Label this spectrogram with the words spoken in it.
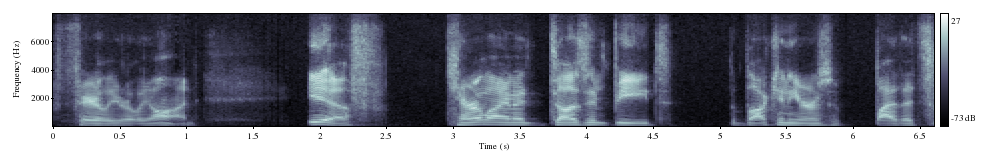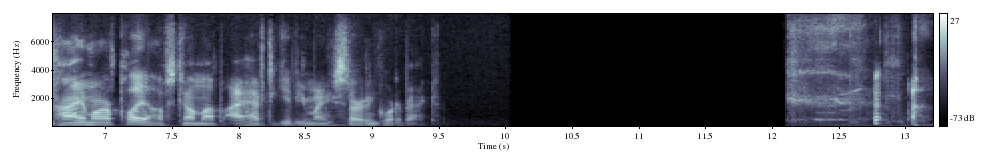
fairly early on. If Carolina doesn't beat the Buccaneers by the time our playoffs come up, I have to give you my starting quarterback.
